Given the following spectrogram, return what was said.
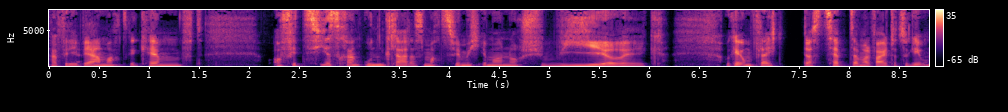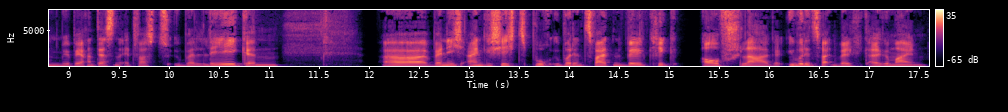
Hab für die Wehrmacht gekämpft. Offiziersrang unklar, das macht es für mich immer noch schwierig. Okay, um vielleicht das Zepter mal weiterzugeben und mir währenddessen etwas zu überlegen. Äh, wenn ich ein Geschichtsbuch über den Zweiten Weltkrieg aufschlage, über den Zweiten Weltkrieg allgemein,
